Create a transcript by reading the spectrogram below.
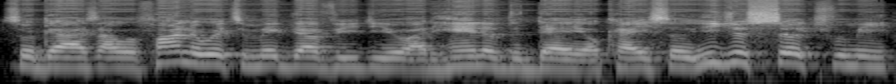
So guys, I will find a way to make that video at the end of the day, okay? So you just search for me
